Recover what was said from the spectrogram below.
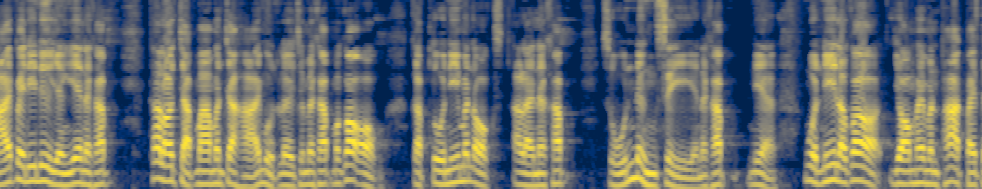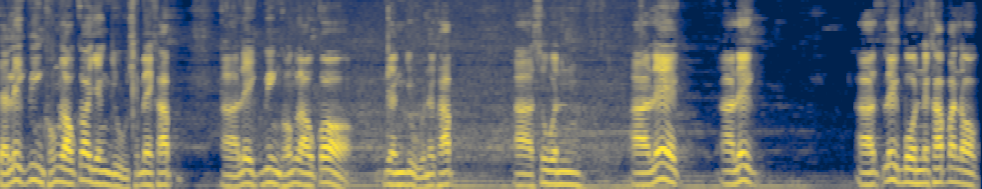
หายไปดื้อๆอย่างเงี้ยนะครับ ถ้าเราจับมามันจะหายหมดเลยใช่ไหมครับ มันก็ออกกับตัวนี้มันออกอะไรนะครับ 014 นะครับเนี่ยงวดนี้เราก็ยอมให้มันพลาดไปแต่เลขวิ่งของเราก็ยังอยู่ใช่ไหมครับเลขวิ่งของเราก็ยังอยู่นะครับส่วนเลขเลขเลขบนนะครับมันออก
